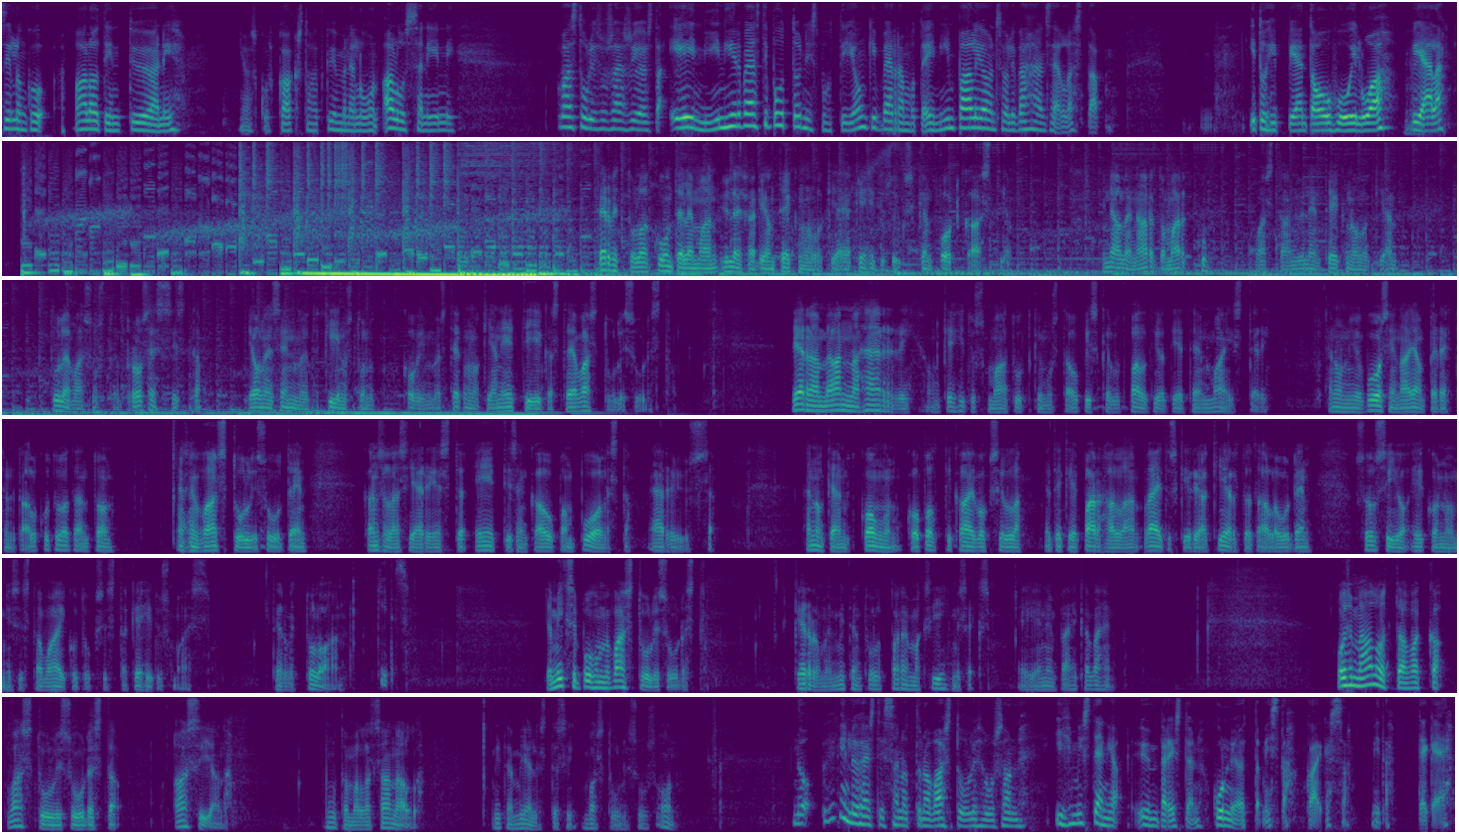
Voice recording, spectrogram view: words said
Silloin kun aloitin työni joskus 2010-luvun alussa, niin, niin vastuullisuusasioista ei niin hirveästi puhuttu, niistä puhuttiin jonkin verran, mutta ei niin paljon. Se oli vähän sellaista ituhippien touhuilua mm. vielä. Tervetuloa kuuntelemaan Yleisradion teknologia- ja kehitysyksikön podcastia. Minä olen Arto Markku, vastaan Ylen teknologian tulevaisuustyön prosessista ja olen sen myötä kiinnostunut kovin myös teknologian etiikasta ja vastuullisuudesta. Vieraamme Anna Härri on kehitysmaatutkimusta opiskellut valtiotieteen maisteri. Hän on jo vuosien ajan perehtynyt alkutuotantoon ja sen vastuullisuuteen kansalaisjärjestö Eettisen kaupan puolesta ryssä. Hän on käynyt Kongon kobolttikaivoksilla ja tekee parhaillaan väitöskirjaa kiertotalouden sosioekonomisista vaikutuksista kehitysmaissa. Tervetuloa Anna. Kiitos. Ja miksi puhumme vastuullisuudesta? Kerromme, miten tulla paremmaksi ihmiseksi, ei enempää eikä vähempää. Voisimme aloittaa vaikka vastuullisuudesta asiana muutamalla sanalla. Mitä mielestäsi vastuullisuus on? No hyvin lyhyesti sanottuna vastuullisuus on ihmisten ja ympäristön kunnioittamista kaikessa, mitä tekee.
